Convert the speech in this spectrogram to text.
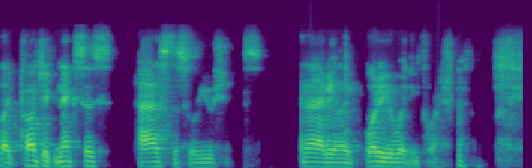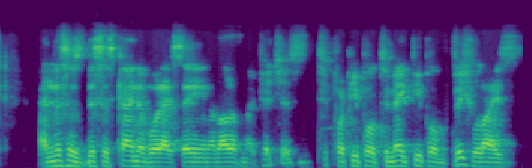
like Project Nexus has the solutions. And then I'd be like, what are you waiting for? and this is this is kind of what I say in a lot of my pitches to, for people to make people visualize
